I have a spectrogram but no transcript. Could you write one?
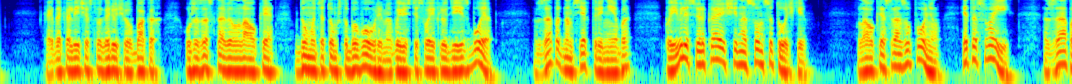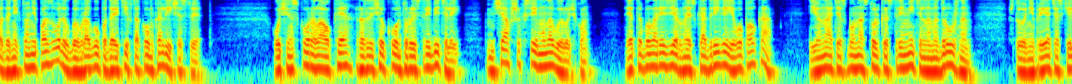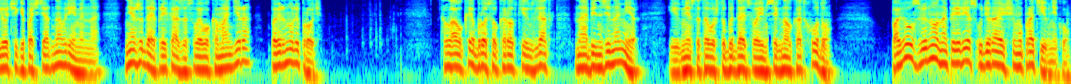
Когда количество горючего в баках уже заставило Лауке думать о том, чтобы вовремя вывести своих людей из боя, в западном секторе неба появились сверкающие на солнце точки. Лауке сразу понял — это свои. С запада никто не позволил бы врагу подойти в таком количестве. Очень скоро Лауке различил контуры истребителей, мчавшихся ему на выручку. Это была резервная эскадрилья его полка. Ее натиск был настолько стремительным и дружным, что неприятельские летчики почти одновременно, не ожидая приказа своего командира, повернули прочь. Лауке бросил короткий взгляд на бензиномер и вместо того, чтобы дать своим сигнал к отходу, повел звено на перерез удирающему противнику.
